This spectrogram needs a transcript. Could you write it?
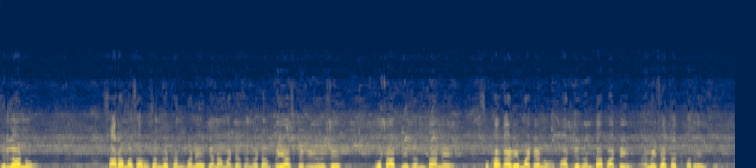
જિલ્લાનું સારામાં સારું સંગઠન બને તેના માટે સંગઠન પ્રયાસ કરી રહ્યું છે. બોટાદની જનતાને સુખાકારી માટેનું ભારતીય જનતા પાર્ટી હંમેશા તત્પર રહે છે.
